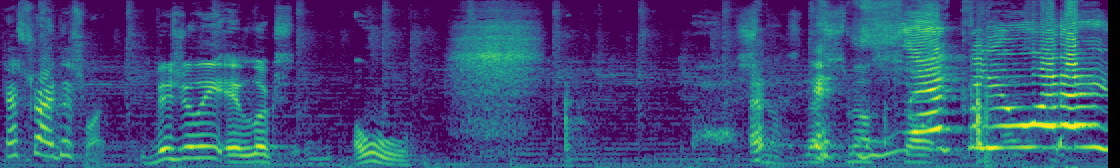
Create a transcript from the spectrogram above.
Let's try this one. Visually, it looks. Oh. That smells, that smells so. exactly what I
